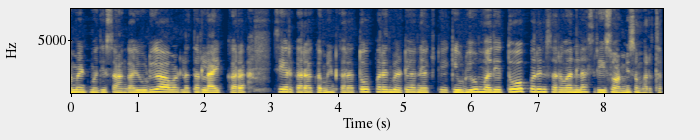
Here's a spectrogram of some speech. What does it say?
कमेंटमध्ये सांगा. व्हिडिओ आवडला तर लाईक करा शेअर करा कमेंट करा. तोपर्यंत भेटूया नेक्स्ट एक व्हिडिओमध्ये. तोपर्यंत सर्वांना श्री स्वामी समर्थ.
